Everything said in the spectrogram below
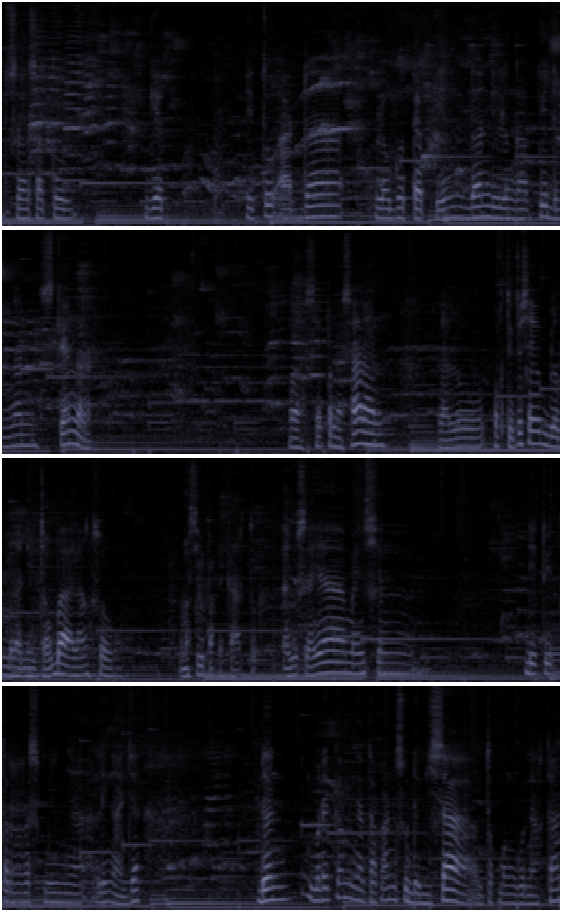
di salah satu gate itu ada logo tap in dan dilengkapi dengan scanner. Wah saya penasaran. Lalu waktu itu saya belum berani coba langsung. Masih pakai kartu. Lalu saya mention di twitter resminya link aja dan mereka menyatakan sudah bisa untuk menggunakan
